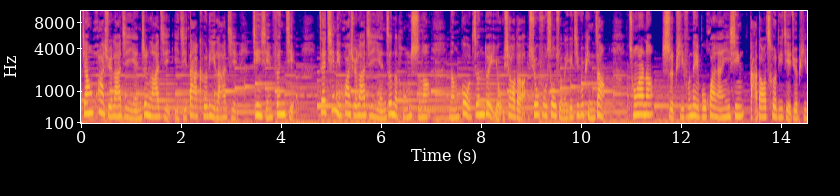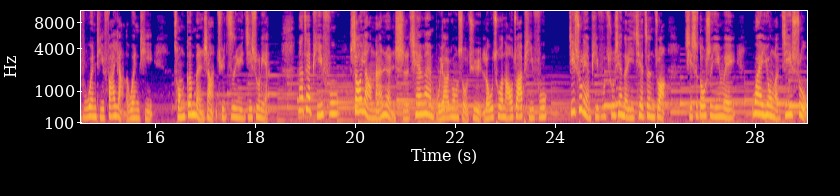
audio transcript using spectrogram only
将化学垃圾、炎症垃圾以及大颗粒垃圾进行分解，在清理化学垃圾、炎症的同时呢，能够针对有效的修复受损的一个肌肤屏障，从而呢使皮肤内部焕然一新，达到彻底解决皮肤问题发痒的问题，从根本上去治愈激素脸。那在皮肤瘙痒难忍时，千万不要用手去揉搓挠抓皮肤。激素脸皮肤出现的一切症状，其实都是因为外用了激素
